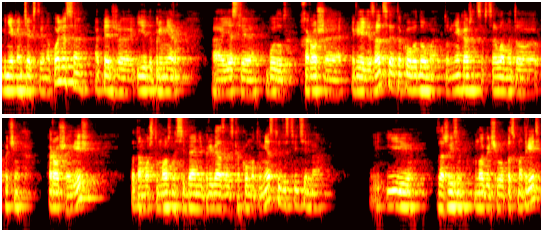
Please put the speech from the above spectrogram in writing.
вне контекста Иннополиса, опять же, и, например, э, если будут хорошая реализация такого дома, то мне кажется, в целом это очень хорошая вещь, потому что можно себя не привязывать к какому-то месту действительно, и за жизнь много чего посмотреть.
